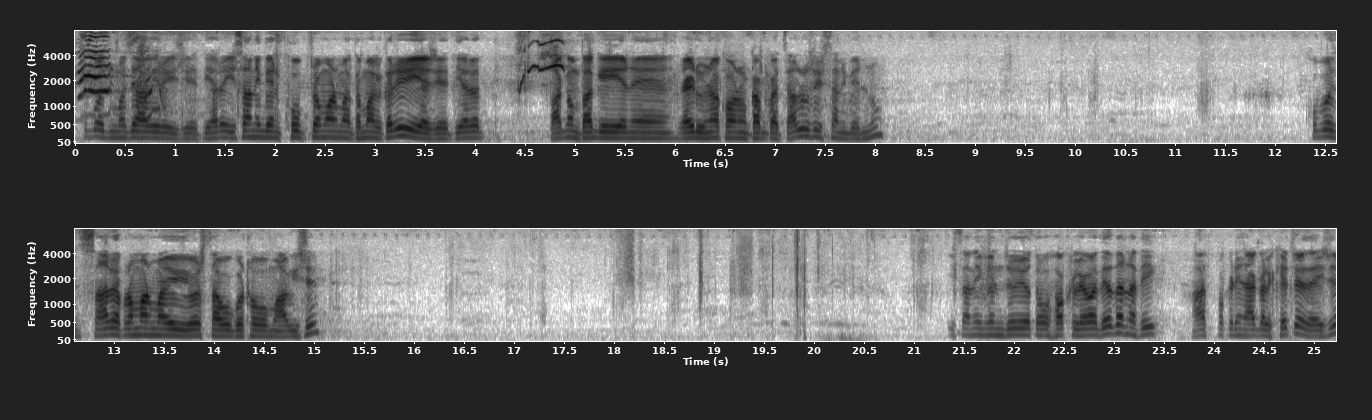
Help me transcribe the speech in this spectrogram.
ખૂબ જ મજા આવી રહી છે. ત્યારે ઈશાનીબેન ખૂબ પ્રમાણમાં ધમાલ કરી રહ્યા છે. ત્યારે ભાગમ ભાગી અને રાયડું નાખવાનું કામકાજ ચાલુ છે ઈશાની બેનનું. ખૂબ જ સારા પ્રમાણમાં એવી વ્યવસ્થાઓ ગોઠવવામાં આવી છે. ઈશાની બેન જોઈએ તો હક લેવા દેતા નથી. હાથ પકડીને આગળ ખેંચે જાય છે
